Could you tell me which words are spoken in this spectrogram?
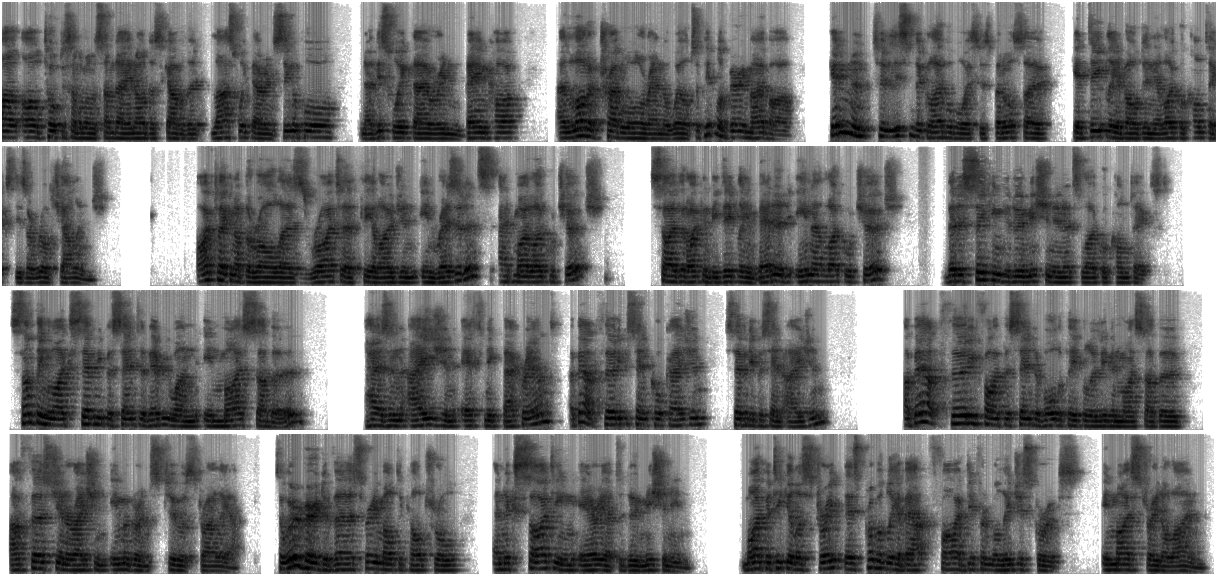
I'll, I'll talk to someone on a Sunday and I'll discover that last week they were in Singapore, you know, this week they were in Bangkok, a lot of travel all around the world. So people are very mobile. Getting them to listen to global voices, but also get deeply involved in their local context is a real challenge. I've taken up the role as writer theologian in residence at my local church so that I can be deeply embedded in a local church that is seeking to do mission in its local context something like 70% of everyone in my suburb has an Asian ethnic background, about 30% Caucasian, 70% Asian. About 35% of all the people who live in my suburb are first generation immigrants to Australia. So we're a very diverse, very multicultural, an exciting area to do mission in. My particular street, there's probably about five different religious groups in my street alone.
